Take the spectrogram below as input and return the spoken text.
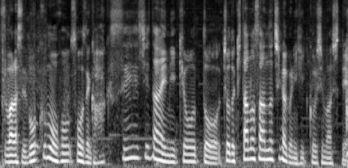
素晴らしい僕もそうですね学生時代に京都ちょうど北野さんの近くに引っ越しまして、あ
